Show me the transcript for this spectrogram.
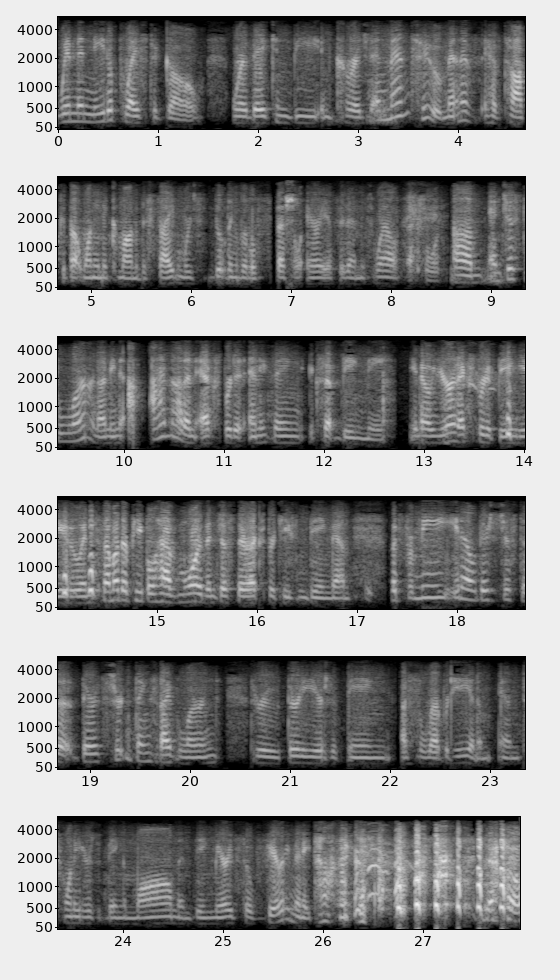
women need a place to go where they can be encouraged, and men too. Men have, have talked about wanting to come onto the site, and we're building a little special area for them as well. Excellent. Um, and just learn. I mean, I, I'm not an expert at anything except being me. You know, you're an expert at being you, and some other people have more than just their expertise in being them. But for me, you know, there's just a there are certain things that I've learned through 30 years of being a celebrity and a, and 20 years of being a mom and being married so very many times. no,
